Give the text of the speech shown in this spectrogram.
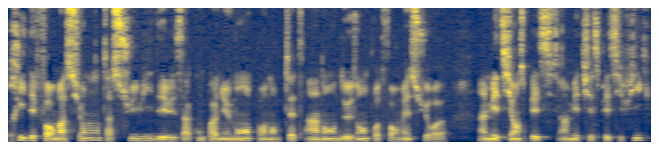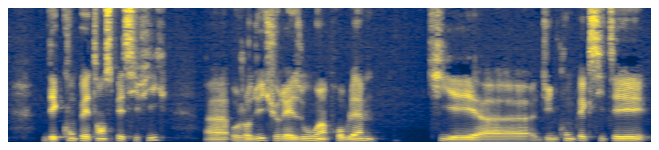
pris des formations, tu as suivi des accompagnements pendant peut-être un an, deux ans pour te former sur euh, un métier, en un métier spécifique, des compétences spécifiques. Euh, aujourd'hui, tu résous un problème qui est euh, d'une complexité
